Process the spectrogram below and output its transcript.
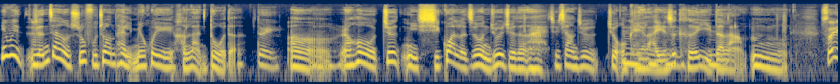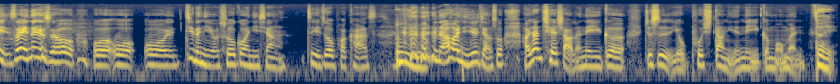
因为人在那种舒服状态里面会很懒惰的，对，嗯，然后就你习惯了之后，你就会觉得，哎，就这样就就 OK 啦，也是可以的啦，嗯。所以所以那个时候，我我我记得你有说过你想。自己做 podcast，、嗯，然后你就讲说，好像缺少了那一个，就是有 push 到你的那一个 moment。对，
